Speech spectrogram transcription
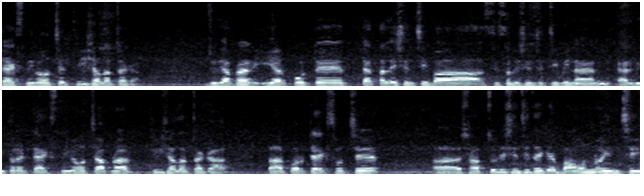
ট্যাক্স নিবে হচ্ছে ত্রিশ হাজার টাকা। যদি আপনার এয়ারপোর্টে তেতাল্লিশ ইঞ্চি বা ছিচল্লিশ ইঞ্চি টিভি নেন, এর ভিতরে ট্যাক্স নিবে হচ্ছে আপনার ত্রিশ হাজার টাকা। তারপর ট্যাক্স হচ্ছে সাতচল্লিশ ইঞ্চি থেকে বাউন্ন ইঞ্চি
